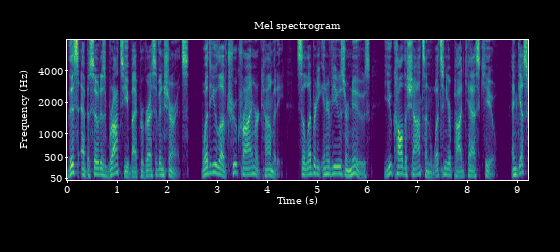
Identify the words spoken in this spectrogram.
This episode is brought to you by Progressive Insurance. Whether you love true crime or comedy, celebrity interviews or news, you call the shots on what's in your podcast queue. And guess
